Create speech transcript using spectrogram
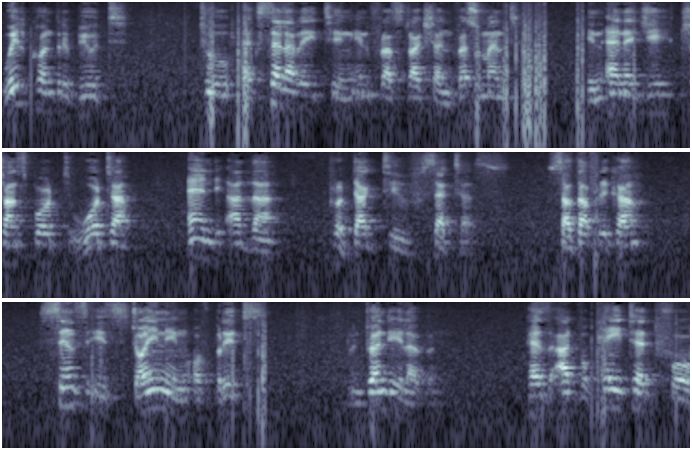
will contribute to accelerating infrastructure investment in energy, transport, water and other productive sectors. South Africa, since its joining of BRICS in 2011, has advocated for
